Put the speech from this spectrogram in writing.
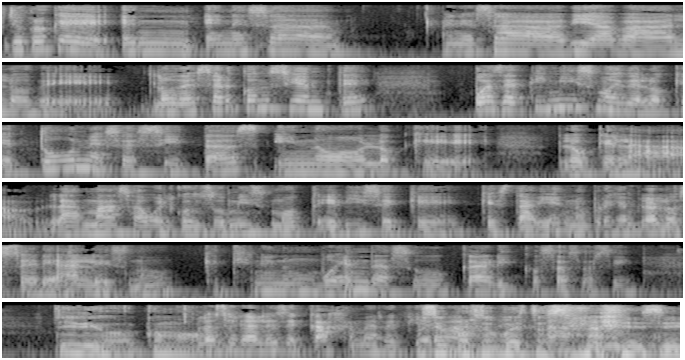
yo creo que en, en esa, en esa vía va lo de, lo de ser consciente, pues de ti mismo y de lo que tú necesitas y no lo que lo que la, la masa o el consumismo te dice que, que está bien, ¿no? Por ejemplo, los cereales, ¿no? Que tienen un buen de azúcar y cosas así. Sí, digo, como... Los cereales de caja me refiero Sí, por supuesto, sí, sí, sí.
